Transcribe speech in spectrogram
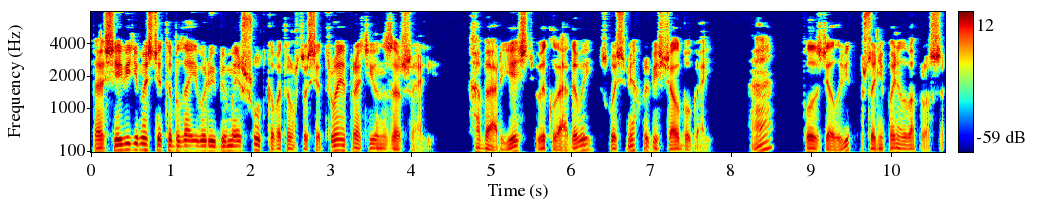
По всей видимости, это была его любимая шутка, потому что все трое противно заржали. «Хабар есть? Выкладывай!» — сквозь смех пропищал Бугай. «А?» — Пол сделал вид, что не понял вопроса.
